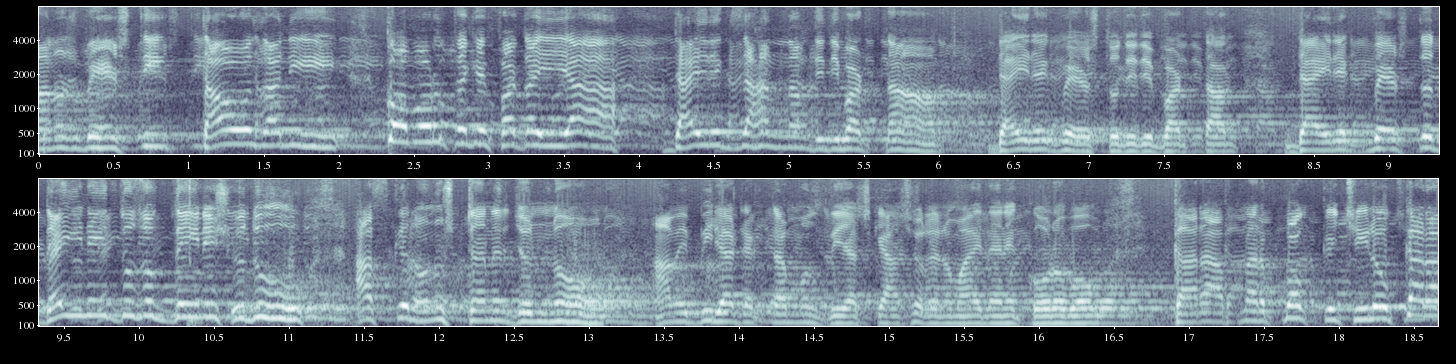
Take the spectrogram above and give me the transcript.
মানুষ বেহেস্তি তাও জানি। কবর থেকে ফাটাইয়া ডাইরেক্ট জাহান্নাম দিতে পারতাম, ডাইরেক্ট ব্যস্ত দিতে পারতাম, ডাইরেক্ট ব্যস্ত দেয়নি দুযোগ দেয়নি শুধু। আজকের অনুষ্ঠানের জন্য আমি বিরাট একটা মসজি আজকে আসরের ময়দানে করব। কারা আপনার পক্ষে ছিল, কারা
